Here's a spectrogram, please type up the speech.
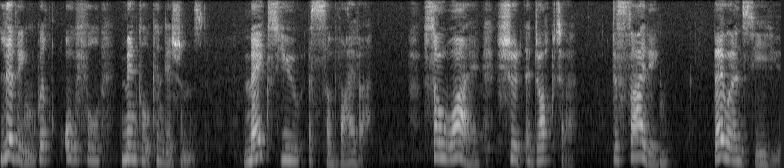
living with awful mental conditions, makes you a survivor. So why should a doctor deciding they won't see you,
